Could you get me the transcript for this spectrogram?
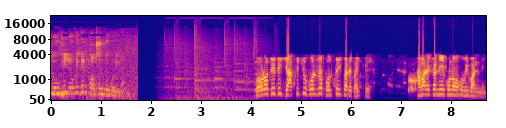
লোভী লোকেদের পছন্দ করি না। বড় দিদি যা কিছু বলবে বলতেই পারে ভাইকে। আমার এটা নিয়ে কোনো অভিমান নেই।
